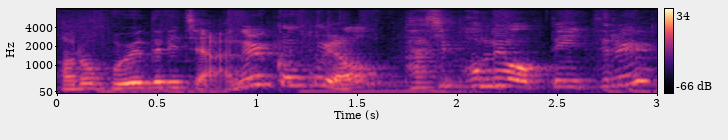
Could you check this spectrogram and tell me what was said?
바로 보여드리지 않을 거고요. 다시 펌웨어 업데이트를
